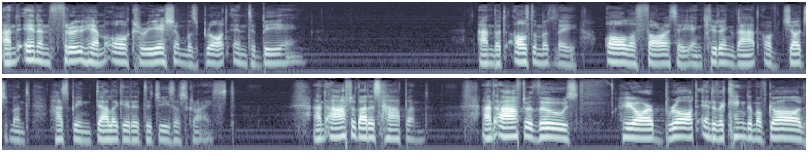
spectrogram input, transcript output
And in and through him, all creation was brought into being. And that ultimately, all authority, including that of judgment, has been delegated to Jesus Christ. And after that has happened, and after those who are brought into the kingdom of God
